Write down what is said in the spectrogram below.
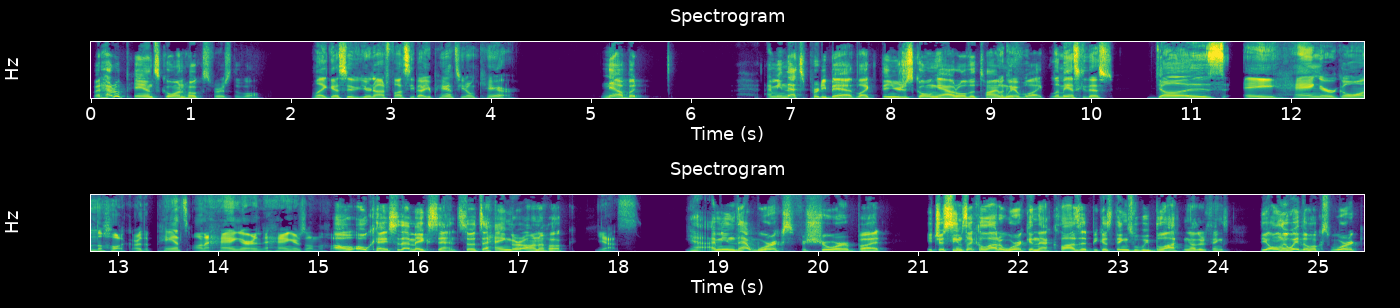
But how do pants go on hooks, first of all? Well, I guess if you're not fussy about your pants, you don't care. Yeah, but I mean, that's pretty bad. Like, then you're just going out all the time Okay, with well, like, let me ask you this: Does a hanger go on the hook? Are the pants on a hanger and the hangers on the hook? oh, okay, so that makes sense. So it's a hanger on a hook. yes. Yeah, I mean, that works for sure, but it just seems like a lot of work in that closet because things will be blocking other things. The only way the hooks work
